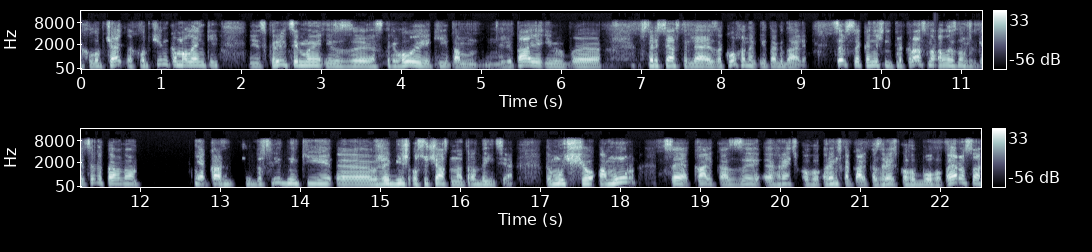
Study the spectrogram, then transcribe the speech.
хлопча, хлопчинка маленький, із крильцями, із е, стрілою, який там літає і е, в серця стріляє закоханим і так далі. Це все, звісно, прекрасно, але знову ж таки, це напевно. Як кажуть дослідники, е, вже більш осучаснена традиція, тому що Амур це калька з грецького римська калька з грецького богу Ероса.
